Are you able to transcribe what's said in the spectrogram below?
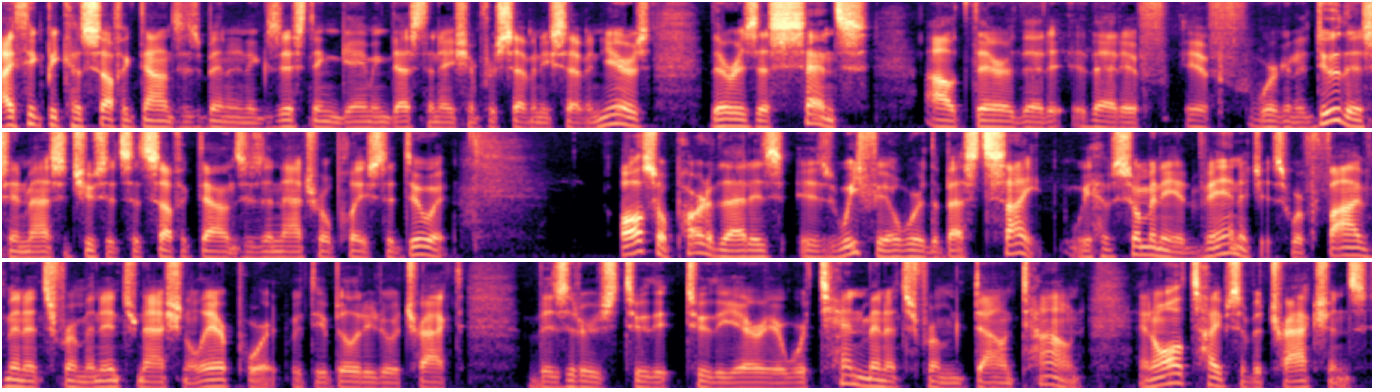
I think because Suffolk Downs has been an existing gaming destination for 77 years, there is a sense out there that that if if we're going to do this in Massachusetts, that Suffolk Downs is a natural place to do it also part of that is is we feel we're the best site. We have so many advantages. We're five minutes from an international airport with the ability to attract visitors to the to the area. We're ten minutes from downtown, and all types of attractions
